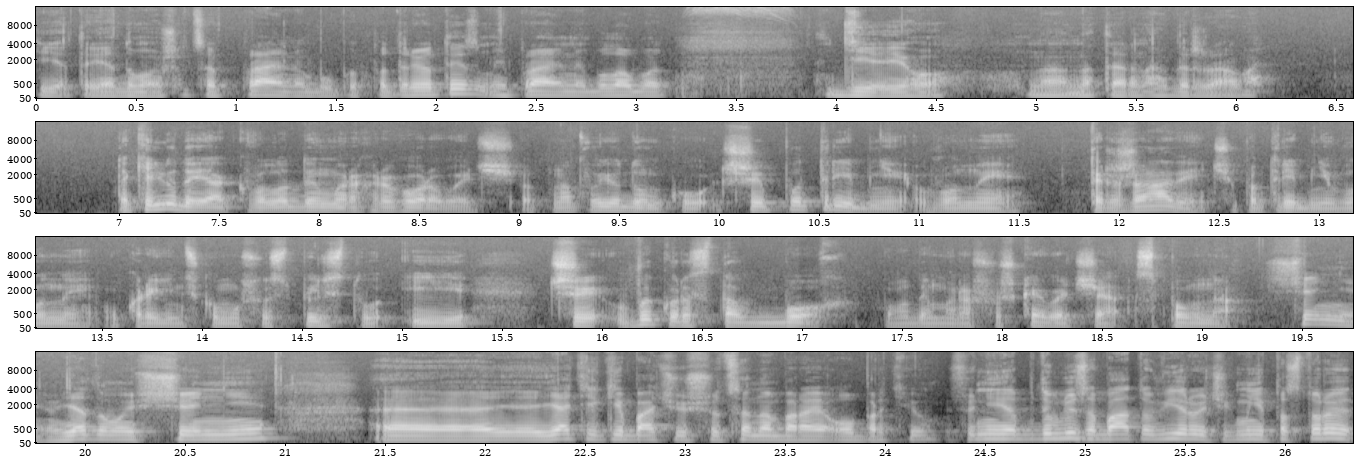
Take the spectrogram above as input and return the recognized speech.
діяти. Я думаю, що це правильно був би патріотизм і правильно була б дія його на, на теренах держави. Такі люди, як Володимир Григорович, от на твою думку, чи потрібні вони державі, чи потрібні вони українському суспільству, і чи використав Бог Володимира Шушкевича сповна? Ще ні. Я думаю, ще ні. Е, я тільки бачу, що це набирає обертів. Сьогодні я дивлюся багато віруючих. Мені пастори,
